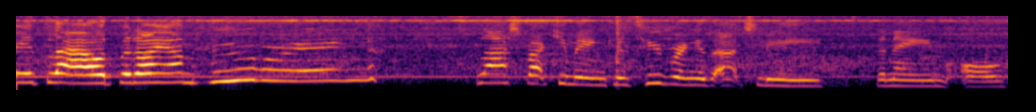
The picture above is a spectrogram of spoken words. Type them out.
sorry it's loud, but I am hoovering slash vacuuming because hoovering is actually the name of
